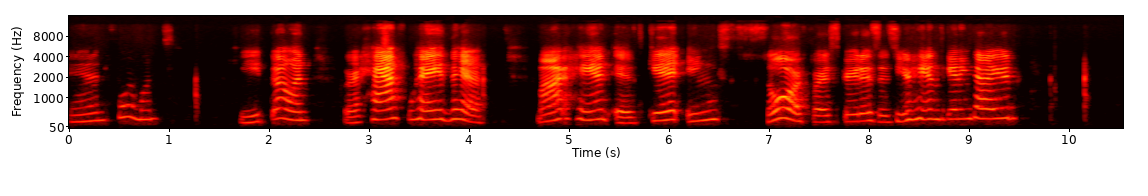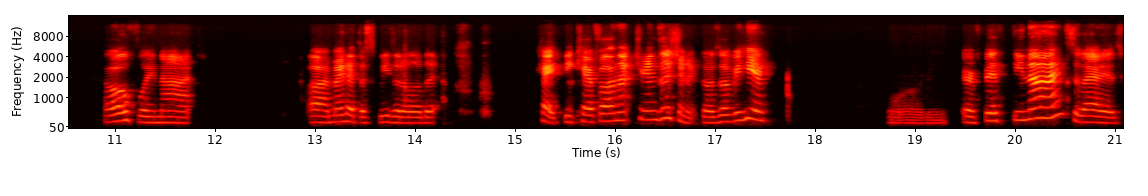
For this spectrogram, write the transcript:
and four ones. Keep going. We're halfway there. My hand is getting sore, first graders. Is your hands getting tired? Hopefully not. Oh, I might have to squeeze it a little bit. Okay, be careful on that transition. It goes over here. 40 or 59. So that is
